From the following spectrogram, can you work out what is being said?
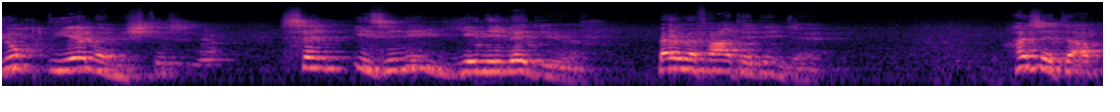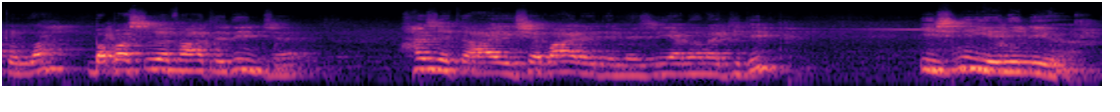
yok diyememiştir. Sen izini yenile diyor. Ben vefat edince. Hazreti Abdullah babası vefat edince Hazreti Ayşe validemizin yanına gidip izni yeniliyor.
